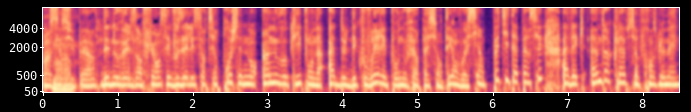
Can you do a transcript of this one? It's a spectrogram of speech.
Ah, C'est Voilà. super, des nouvelles influences et vous allez sortir prochainement un nouveau clip. On a hâte de le découvrir et pour nous faire patienter, en voici un petit aperçu avec Underclub sur France Bleu Maine.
